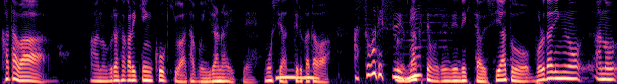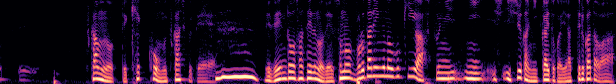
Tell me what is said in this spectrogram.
方は、あの、ぶら下がり健康器は多分いらないですね。もしやってる方は。あ、そうですよねうんなく。ても全然できちゃうし、あと、ボルダリングの、あの、掴むのって結構難しくて。で、連動させるので、そのボルダリングの動きが普通に、に、1週間に1回とかやってる方は、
